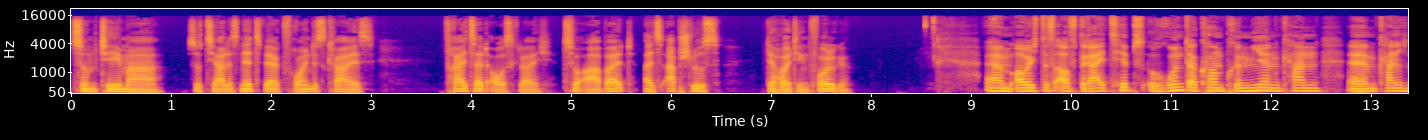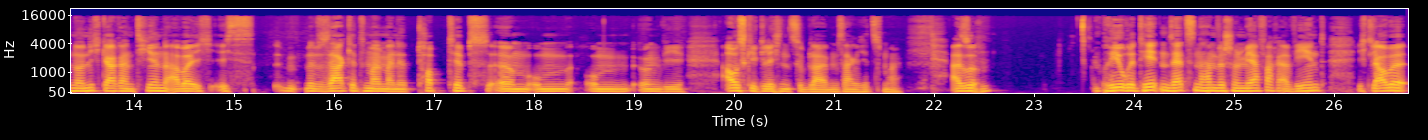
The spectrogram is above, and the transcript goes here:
zum Thema soziales Netzwerk, Freundeskreis, Freizeitausgleich zur Arbeit als Abschluss der heutigen Folge. Ähm, ob ich das auf drei Tipps runterkomprimieren kann, ähm, kann ich noch nicht garantieren, aber ich, ich sag jetzt mal meine Top-Tipps, ähm, um, um irgendwie ausgeglichen zu bleiben, sage ich jetzt mal. Also mhm. Prioritäten setzen haben wir schon mehrfach erwähnt. Ich glaube,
